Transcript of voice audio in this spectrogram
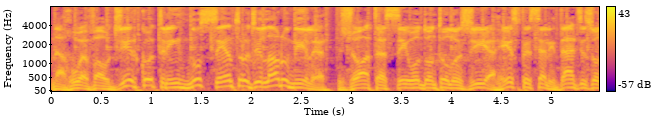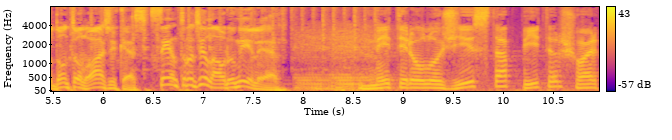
Na rua Valdir Cotrim, no centro de Lauro Miller. JC Odontologia, especialidades odontológicas. Centro de Lauro Miller. Meteorologista Peter Schor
